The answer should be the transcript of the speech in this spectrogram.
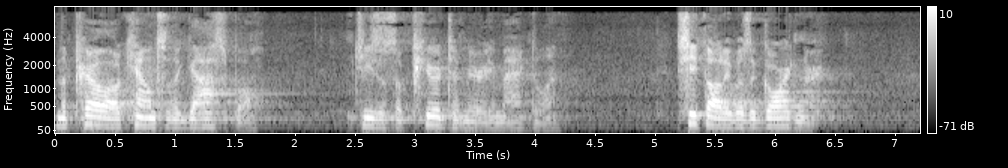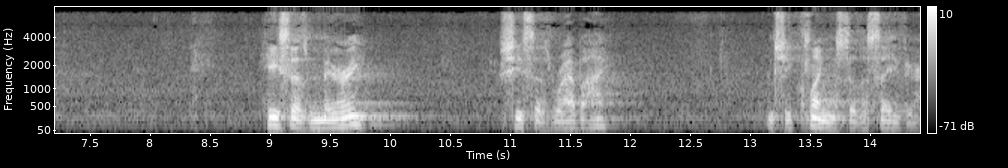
In the parallel accounts of the gospel, Jesus appeared to Mary Magdalene. She thought he was a gardener. He says, Mary. She says, Rabbi and she clings to the Savior.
